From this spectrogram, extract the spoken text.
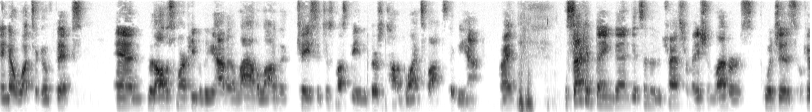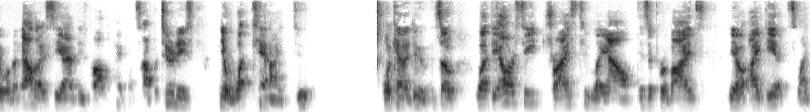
they know what to go fix. And with all the smart people that you have in a lab, a lot of the case, it just must be that there's a ton of blind spots that we have, right? Mm-hmm. The second thing then gets into the transformation levers, which is okay. Well, then now that I see I have these problems, pain points, opportunities, you know, what can I do? What can I do? And so, what the LRC tries to lay out is it provides you know ideas like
